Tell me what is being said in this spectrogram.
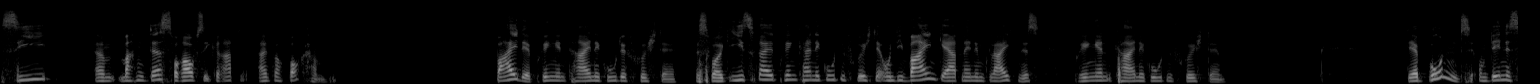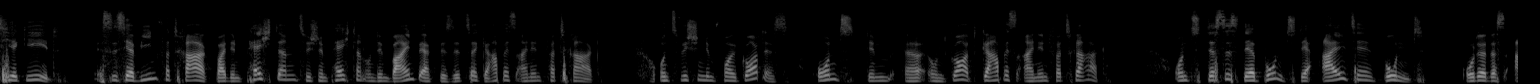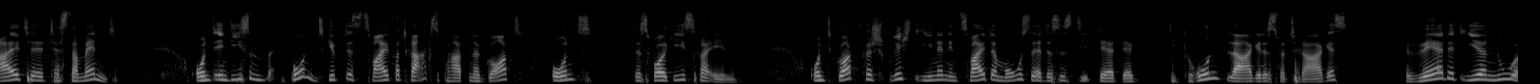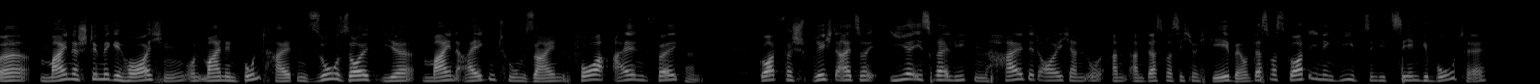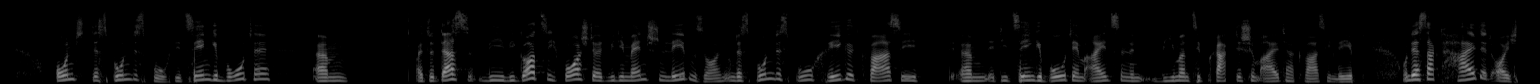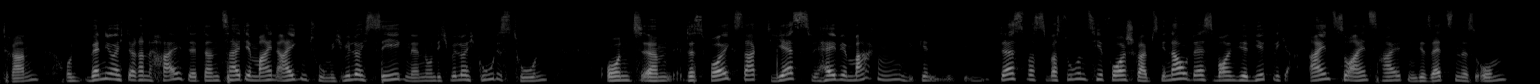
sie ähm, machen das, worauf sie gerade einfach Bock haben. Beide bringen keine guten Früchte. Das Volk Israel bringt keine guten Früchte und die Weingärten in dem Gleichnis bringen keine guten Früchte. Der Bund, um den es hier geht, es ist ja wie ein Vertrag. Bei den Pächtern, zwischen den Pächtern und dem Weinbergbesitzer gab es einen Vertrag. Und zwischen dem Volk Gottes und, dem, äh, und Gott gab es einen Vertrag. Und das ist der Bund, der alte Bund. oder das Alte Testament. Und in diesem Bund gibt es zwei Vertragspartner, Gott und das Volk Israel. Und Gott verspricht ihnen in 2. Mose, das ist die, der, der, die Grundlage des Vertrages, werdet ihr nur meiner Stimme gehorchen und meinen Bund halten, so sollt ihr mein Eigentum sein vor allen Völkern. Gott verspricht also, ihr Israeliten, haltet euch an, an, an das, was ich euch gebe. Und das, was Gott ihnen gibt, sind die zehn Gebote und das Bundesbuch. Die zehn Gebote, ähm, also das, wie, wie Gott sich vorstellt, wie die Menschen leben sollen. Und das Bundesbuch regelt quasi ähm, die zehn Gebote im Einzelnen, wie man sie praktisch im Alltag quasi lebt. Und er sagt, haltet euch dran. Und wenn ihr euch daran haltet, dann seid ihr mein Eigentum. Ich will euch segnen und ich will euch Gutes tun. Und ähm, das Volk sagt, yes, hey, wir machen das, was, was du uns hier vorschreibst, genau das wollen wir wirklich eins zu eins halten. Wir setzen es um.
